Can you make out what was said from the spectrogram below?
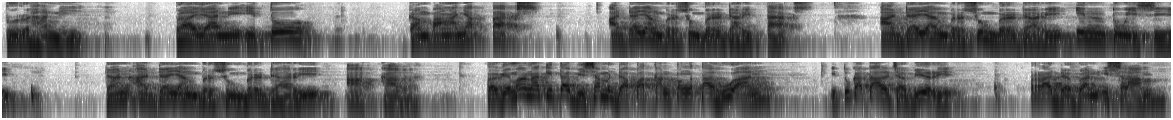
burhani. Bayani itu Gampangannya teks. Ada yang bersumber dari teks, ada yang bersumber dari intuisi, dan ada yang bersumber dari akal. Bagaimana kita bisa mendapatkan pengetahuan? Itu kata Al-Jabiri, peradaban Islam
